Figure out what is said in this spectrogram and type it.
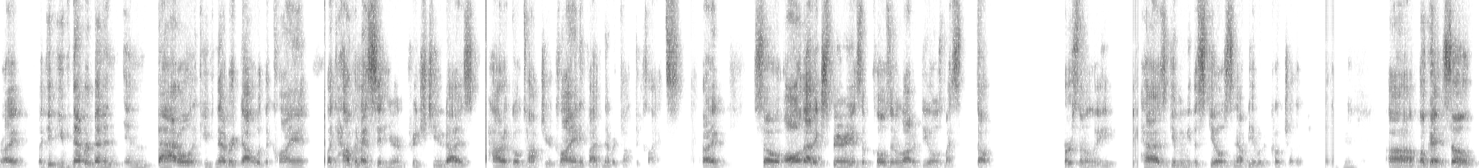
right? Like if you've never been in, in battle, if you've never dealt with a client, like how can I sit here and preach to you guys how to go talk to your client if I've never talked to clients, right? So all that experience of closing a lot of deals myself personally has given me the skills to now be able to coach other people. Mm-hmm. Um, okay, so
